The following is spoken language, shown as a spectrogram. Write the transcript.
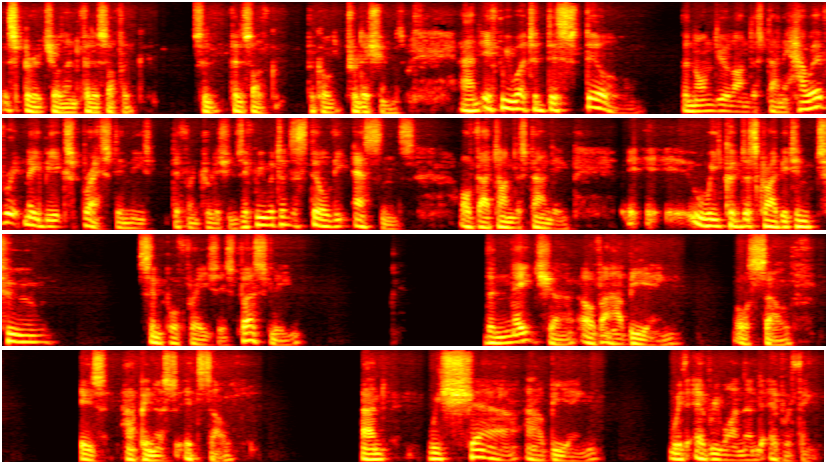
spiritual, and philosophic, philosophical traditions. And if we were to distill the non dual understanding, however it may be expressed in these different traditions, if we were to distill the essence of that understanding, we could describe it in two simple phrases. Firstly, the nature of our being or self is happiness itself. And we share our being with everyone and everything.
